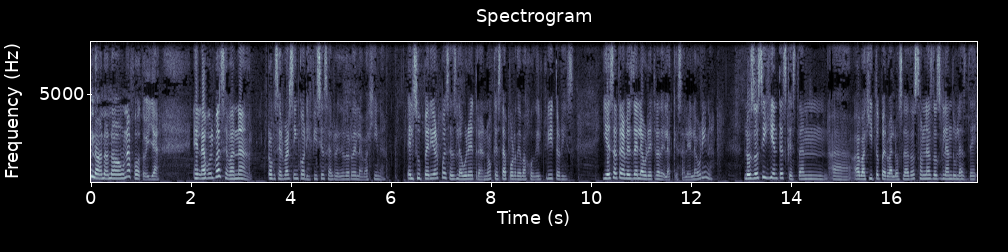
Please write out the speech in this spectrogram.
no, no, no, una foto y ya. En la vulva se van a observar cinco orificios alrededor de la vagina. El superior, pues, es la uretra, ¿no? Que está por debajo del clítoris. Y es a través de la uretra de la que sale la orina. Los dos siguientes que están ah, abajito pero a los lados son las dos glándulas de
